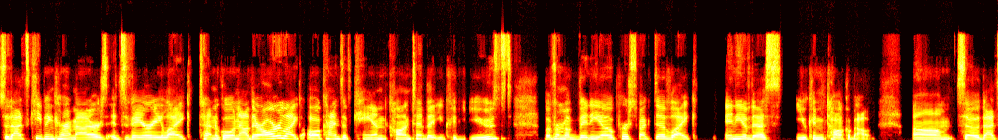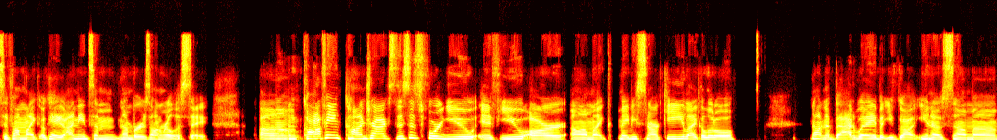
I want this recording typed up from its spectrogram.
So that's keeping current matters. It's very like technical. Now there are like all kinds of canned content that you could use, but from a video perspective, like any of this you can talk about. Um, so that's if I'm like, okay, I need some numbers on real estate. Um, coffee and contracts. This is for you if you are um like maybe snarky, like a little not in a bad way, but you've got, you know, some uh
